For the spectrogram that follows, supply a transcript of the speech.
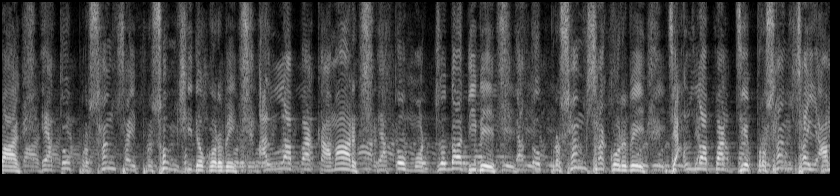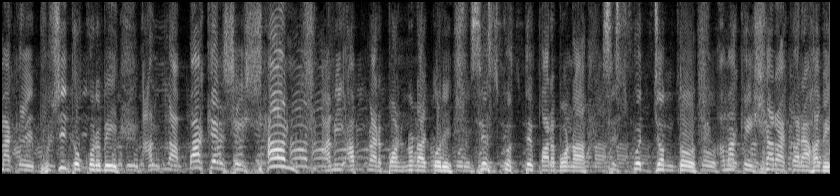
পাক এত প্রশংসায় প্রশংসিত করবে, আল্লাহ পাক আমার এত মর্যাদা দিবে, এত প্রশংসা করবে যে আল্লাহ পাক যে প্রশংসায় আমাকে ভূষিত করবে, আল্লাহ পাকের সেই শান আমি আপনার বর্ণনা করে শেষ করতে পারব না। শেষ পর্যন্ত আমাকে ইশারা করা হবে।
